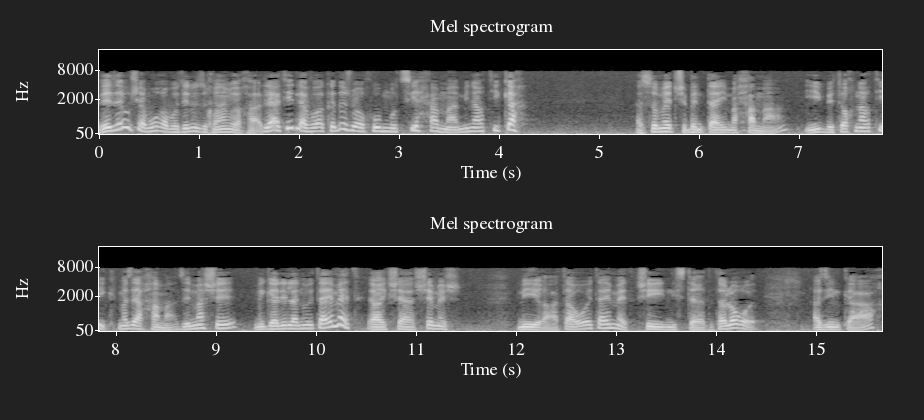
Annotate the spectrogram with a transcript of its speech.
וזהו שאמרו רבותינו זיכרונם לברכה, לעתיד לבוא הקדוש ברוך הוא מוציא חמה מנרתיקה. אז זאת אומרת שבינתיים החמה היא בתוך נרתיק. מה זה החמה? זה מה שמגלה לנו את האמת. הרי כשהשמש מאירה אתה רואה את האמת, כשהיא נסתרת אתה לא רואה. אז אם כך,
